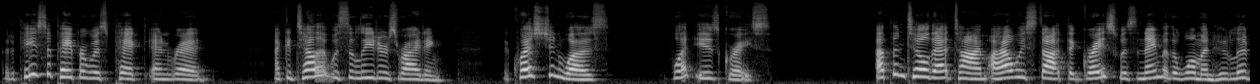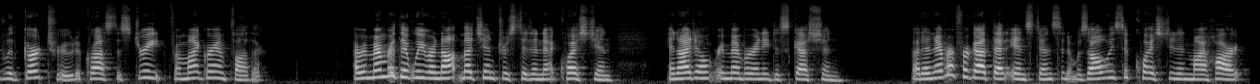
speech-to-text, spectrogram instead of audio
But a piece of paper was picked and read. I could tell it was the leader's writing. The question was, What is grace? Up until that time, I always thought that Grace was the name of the woman who lived with Gertrude across the street from my grandfather. I remember that we were not much interested in that question, and I don't remember any discussion. But I never forgot that instance, and it was always a question in my heart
